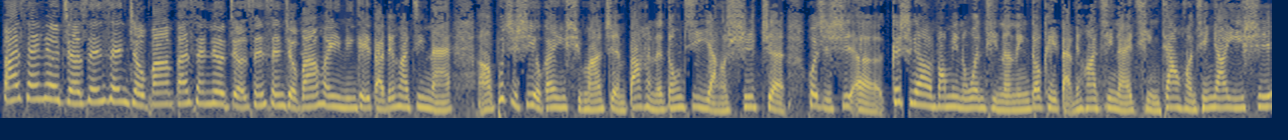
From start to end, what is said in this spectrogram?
八三六九三三九八八三六九三三九八，欢迎您可以打电话进来啊！不只是有关于荨麻疹、包含了冬季痒湿疹，或者是呃各式各样方面的问题呢，您都可以打电话进来请教黄千耀医师。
